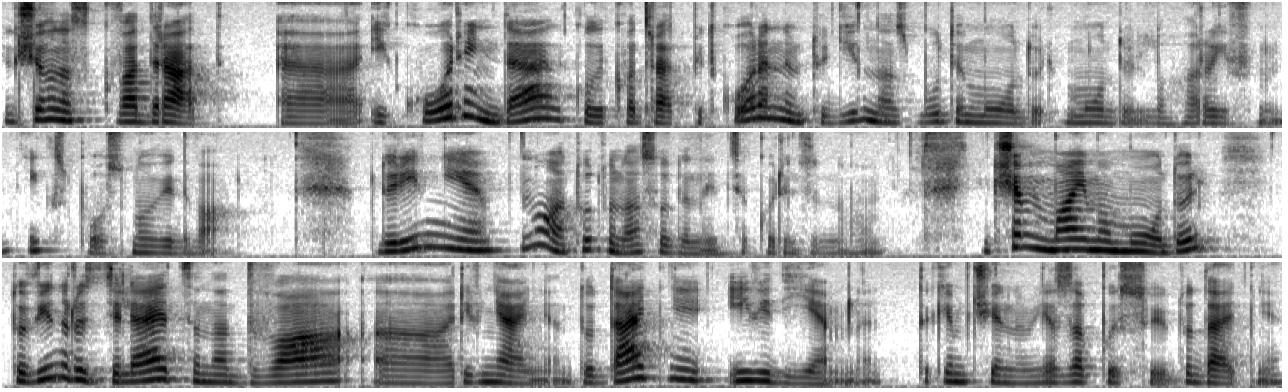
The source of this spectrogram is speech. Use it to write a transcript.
Якщо в нас квадрат е, і корінь, да, коли квадрат під коренем, тоді в нас буде модуль, модуль логарифм х по основі 2. Дорівнює, ну а тут у нас одиниця корінь з одного. Якщо ми маємо модуль, то він розділяється на два е, рівняння додатнє і від'ємне. Таким чином, я записую додатнє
